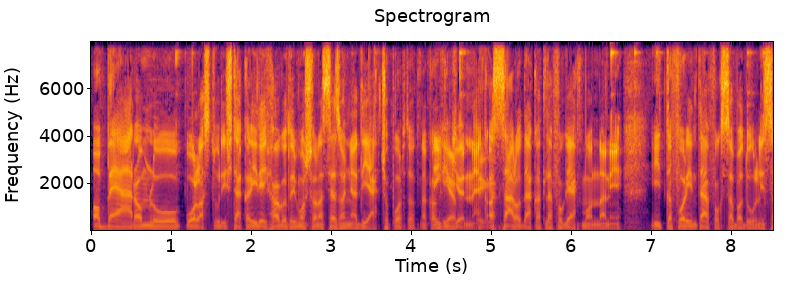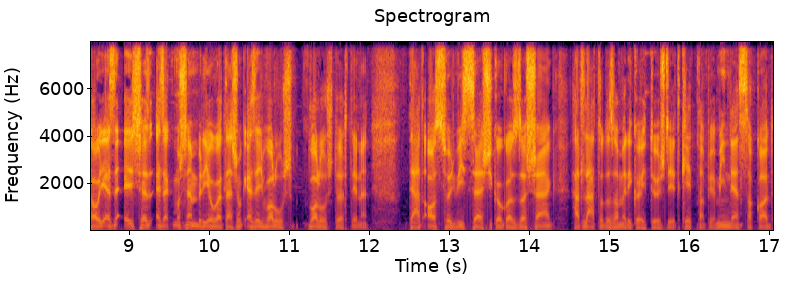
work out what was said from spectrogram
a beáramló olasz turistákkal. Ide egy hallgat, hogy most van a szezonja a diákcsoportoknak, akik Igen, jönnek. igen. A szállodákat le fogják mondani. Itt a forint el fog szabadulni. Szóval, hogy ez, és ez, ezek most nem briogatások, ez egy valós, valós történet. Tehát az, hogy visszaesik a gazdaság, hát látod az amerikai tőzsdét, két napja minden szakad,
